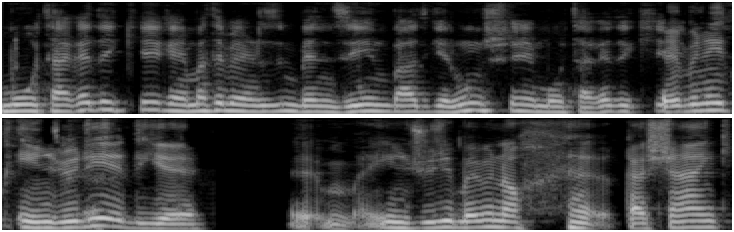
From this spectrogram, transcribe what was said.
معتقده که قیمت بنزین بنزین باید گرون شه. معتقده که ببینید اینجوریه دیگه. اینجوری ببین قشنگ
